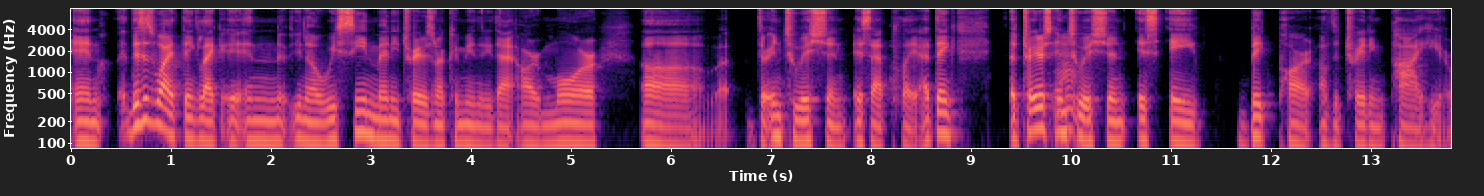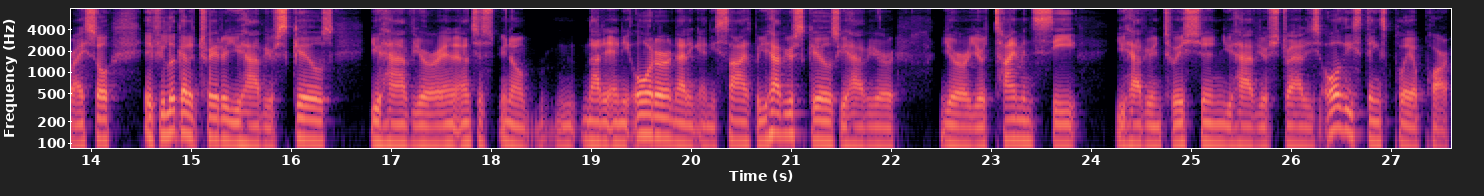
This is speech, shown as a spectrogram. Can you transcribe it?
And this is why I think like in you know we've seen many traders in our community that are more uh, their intuition is at play. I think a trader's mm. intuition is a big part of the trading pie here, right? So if you look at a trader, you have your skills, you have your, and just you know not in any order, not in any size, but you have your skills, you have your your your time and seat, you have your intuition, you have your strategies. All these things play a part.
